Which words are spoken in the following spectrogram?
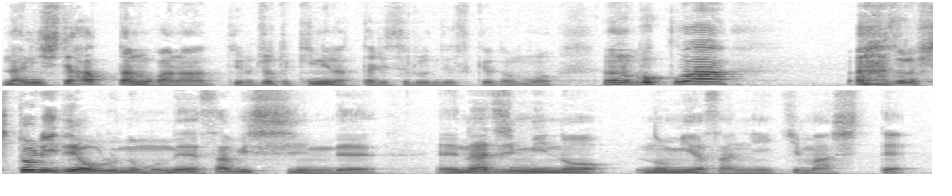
何してはったのかなっていうのちょっと気になったりするんですけども。あの僕は その一人でおるのもね寂しいんで、えー馴染みの飲み屋さんに行きまして。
